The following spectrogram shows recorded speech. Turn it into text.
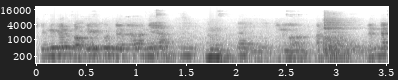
శనిగారు కప్పకి కొట్టారా అన్నయ్య నిండా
